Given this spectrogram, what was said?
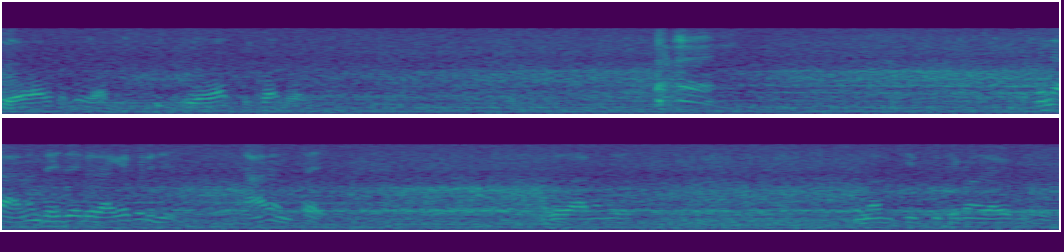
વ્યવહાર બધું આમ વ્યવહાર શીખવા દો આનંદ થઈ જાય એટલે રાગે પડી જાય. આનંદ થાય. હવે આનંદ મન ચિત્ત ઠેકાણે રાગે પડી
